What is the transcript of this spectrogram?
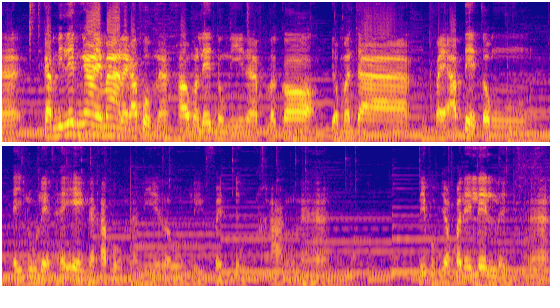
นะกิจกรรมนี้เล่นง่ายมากนะครับผมนะเข้ามาเล่นตรงนี้นะครับแล้วก็เดี๋ยวมันจะไปอัปเดตตรง ไอ้รูเล็ตให้เองนะครับผมอันนี้เรารีเฟรชหนึ่งครั้งนะฮะนี่ผมยังไม่ได้เล่นเลยนะฮะ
